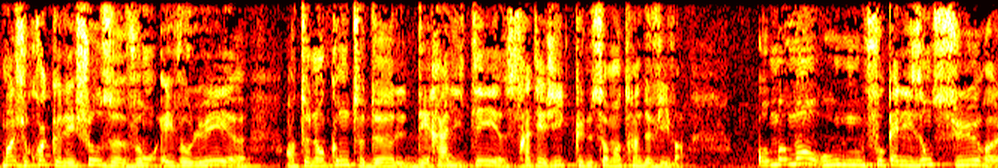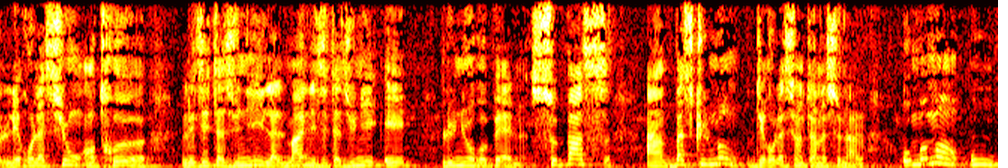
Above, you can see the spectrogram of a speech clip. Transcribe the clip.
Moi, je crois que les choses vont évoluer en tenant compte de, des réalités stratégiques que nous sommes en train de vivre au moment où nous focalisons sur les relations entre euh, les États-Unis, l'Allemagne, les États-Unis et l'Union européenne, se passe un basculement des relations internationales. Au moment où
